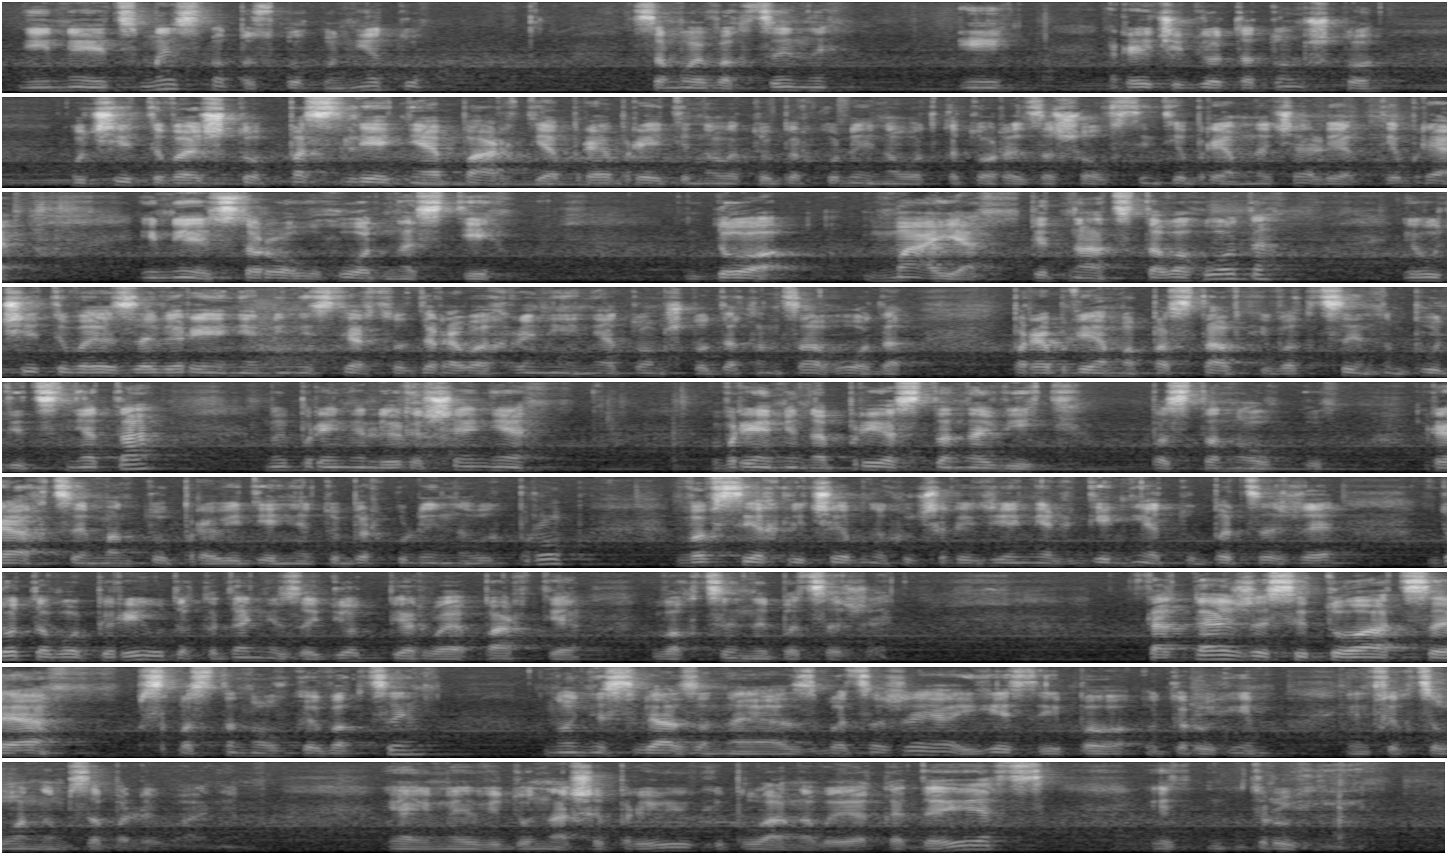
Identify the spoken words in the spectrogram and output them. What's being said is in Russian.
не имеет смысла, поскольку нету самой вакцины. И речь идет о том, что учитывая, что последняя партия приобретенного туберкулина, вот, который зашел в сентябре, в начале октября, имеет срок годности до мая 2015 года, и учитывая заверение Министерства здравоохранения о том, что до конца года проблема поставки вакцин будет снята, мы приняли решение временно приостановить постановку реакции МАНТУ проведения туберкулиновых проб во всех лечебных учреждениях, где нет БЦЖ, до того периода, когда не зайдет первая партия вакцины БЦЖ. Такая же ситуация с постановкой вакцин, но не связанная с БЦЖ, есть и по другим инфекционным заболеваниям. Я имею в виду наши прививки, плановые АКДС и другие.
